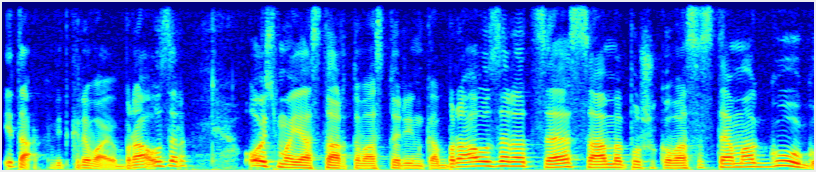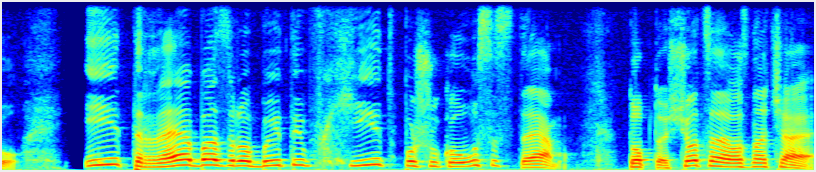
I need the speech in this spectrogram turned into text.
І так, відкриваю браузер. Ось моя стартова сторінка браузера, це саме пошукова система Google. І треба зробити вхід в пошукову систему. Тобто, що це означає?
